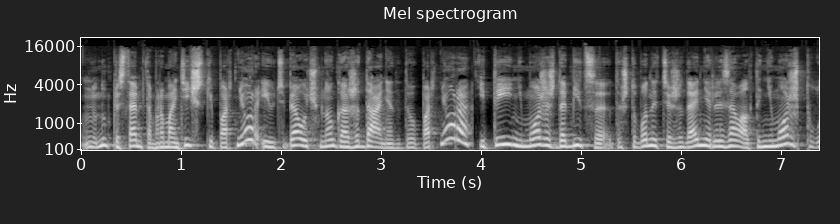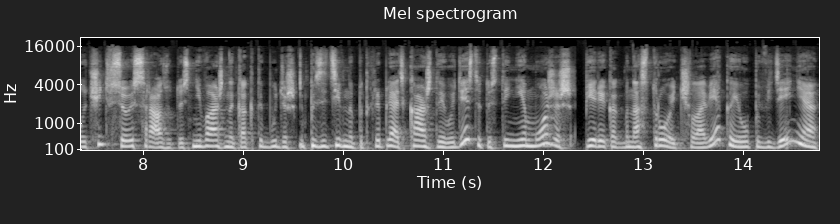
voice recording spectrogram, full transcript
ну, представим, там, романтический партнер, и у тебя очень много ожиданий от этого партнера, и ты не можешь добиться, чтобы он эти ожидания реализовал. Ты не можешь получить все и сразу. То есть, неважно, как ты будешь позитивно подкреплять каждое его действие, то есть, ты не можешь пере, как бы, настроить человека, его поведение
